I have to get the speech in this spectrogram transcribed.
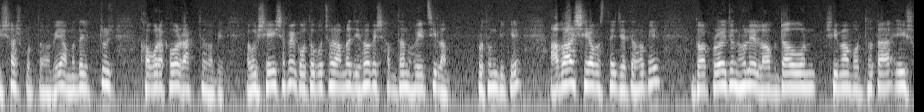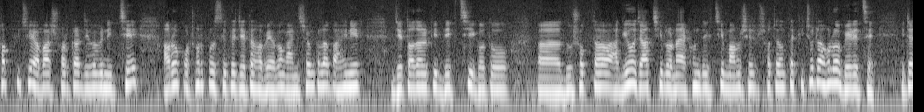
বিশ্বাস করতে হবে আমাদের একটু খবরাখবর রাখতে হবে। এবং সেই হিসাবে গত বছর আমরা যেভাবে সাবধান হয়েছিলাম প্রথম দিকে। আবার সে অবস্থায় যেতে হবে। প্রয়োজন হলে লকডাউন, সীমাবদ্ধতা, এই সব কিছুই আবার সরকার যেভাবে নিচ্ছে, আরও কঠোর পরিস্থিতিতে যেতে হবে এবং আইনশৃঙ্খলা বাহিনীর যে তদারকি দেখছি, গত দু সপ্তাহ আগেও যা ছিল না, এখন দেখছি মানুষের সচেতনতা কিছুটা হলেও বেড়েছে। এটা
